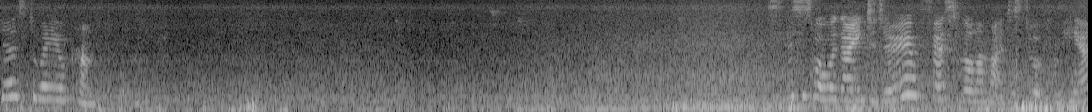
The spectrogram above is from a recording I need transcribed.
Just where you're comfortable. this is what we're going to do. First of all, I might just do it from here.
